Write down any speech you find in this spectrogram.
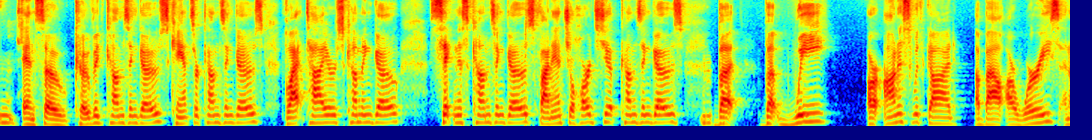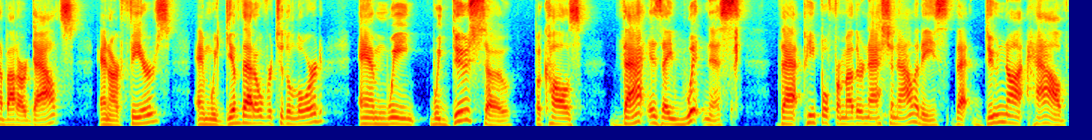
Mm. and so COVID comes and goes, cancer comes and goes, flat tires come and go, sickness comes and goes, financial hardship comes and goes. Mm. But but we are honest with God about our worries and about our doubts and our fears and we give that over to the Lord and we we do so because that is a witness that people from other nationalities that do not have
